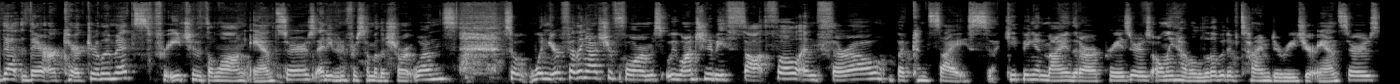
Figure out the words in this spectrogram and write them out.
that there are character limits for each of the long answers and even for some of the short ones. So when you're filling out your forms, we want you to be thoughtful and thorough, but concise, keeping in mind that our appraisers only have a little bit of time to read your answers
